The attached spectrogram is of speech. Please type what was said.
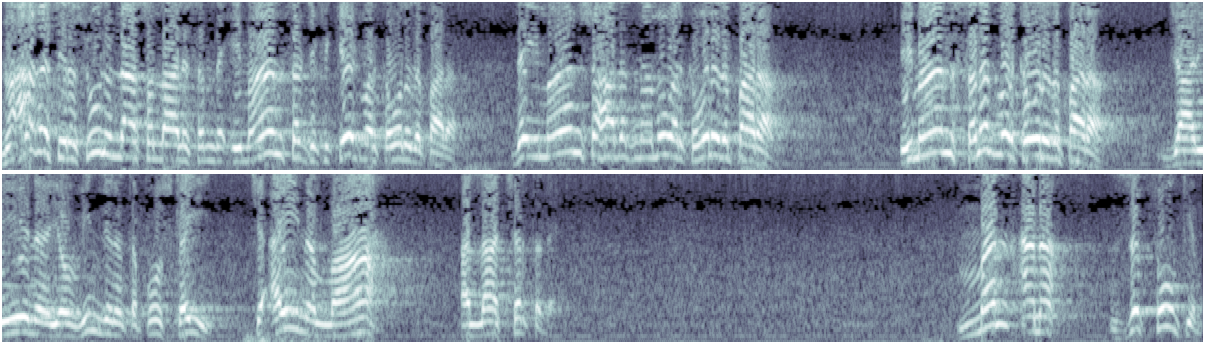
نو هغه سي رسول الله صلی الله علیه وسلم د ایمان سرټیفیکیټ ورکولو لپاره د ایمان شهادت نامه ورکولو لپاره ایمان سند ورکولو لپاره جاریین یو وینځن ته پوس کوي چې عین الله الله چرته ده من انا زه څوک یم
